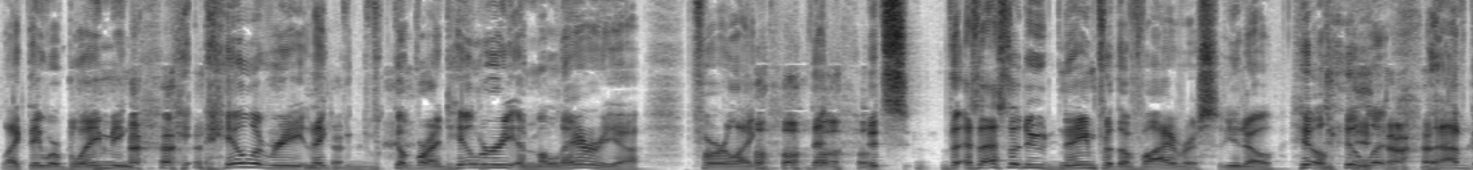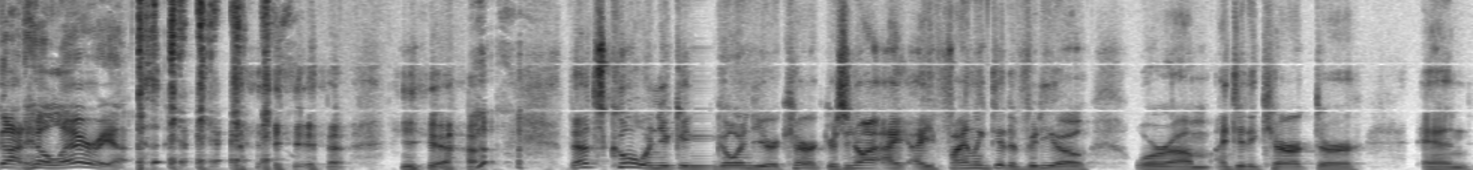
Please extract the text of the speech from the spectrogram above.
Like they were blaming Hi- Hillary, they combined Hillary and malaria for like that. It's that's the new name for the virus. You know, Hil- Hil- I've got hilaria. yeah. That's cool when you can go into your characters. You know i i finally did a video where um i did a character and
